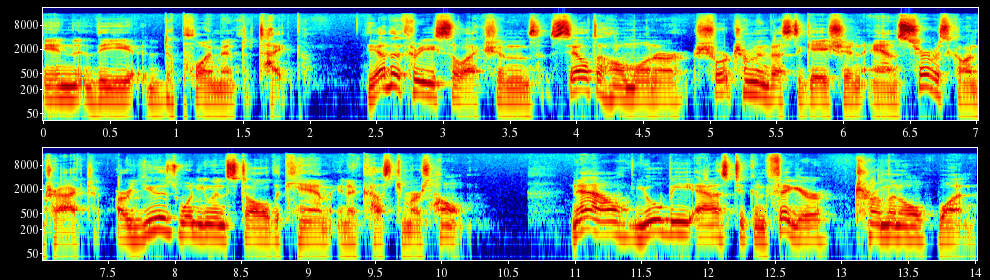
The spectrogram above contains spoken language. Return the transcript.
in the deployment type. The other three selections, Sale to Homeowner, Short-Term Investigation, and Service Contract, are used when you install the cam in a customer's home. Now you'll be asked to configure Terminal 1.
